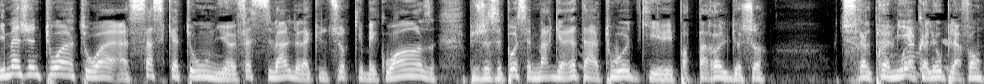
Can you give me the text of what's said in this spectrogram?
Imagine-toi, toi, à Saskatoon, il y a un festival de la culture québécoise, puis je sais pas, c'est Margaret Atwood qui est porte-parole de ça. Tu serais le premier Ouais, à coller au plafond.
